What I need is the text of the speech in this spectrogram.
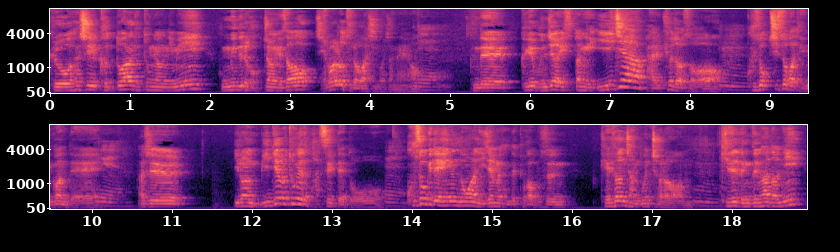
그리고 사실 그 또한 대통령님이 국민들을 걱정해서 재벌로 들어가신 거잖아요. 네, 근데 그게 문제가 있었던 게 이제야 밝혀져서 음. 구속 취소가 된 건데 네, 사실 이런 미디어를 통해서 봤을 때도 네. 구속이 돼 있는 동안 이재명 당대표가 무슨 개선 장군처럼 음. 기세 등등 하더니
